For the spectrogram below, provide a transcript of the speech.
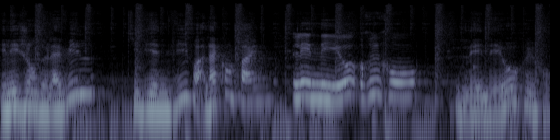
et les gens de la ville qui viennent vivre à la campagne. Les néo-ruraux. Les néo-ruraux.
